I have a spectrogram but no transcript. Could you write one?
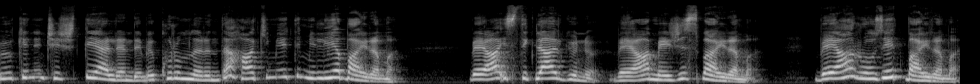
ülkenin çeşitli yerlerinde ve kurumlarında Hakimiyeti Milliye Bayramı veya İstiklal Günü veya Meclis Bayramı veya Rozet Bayramı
